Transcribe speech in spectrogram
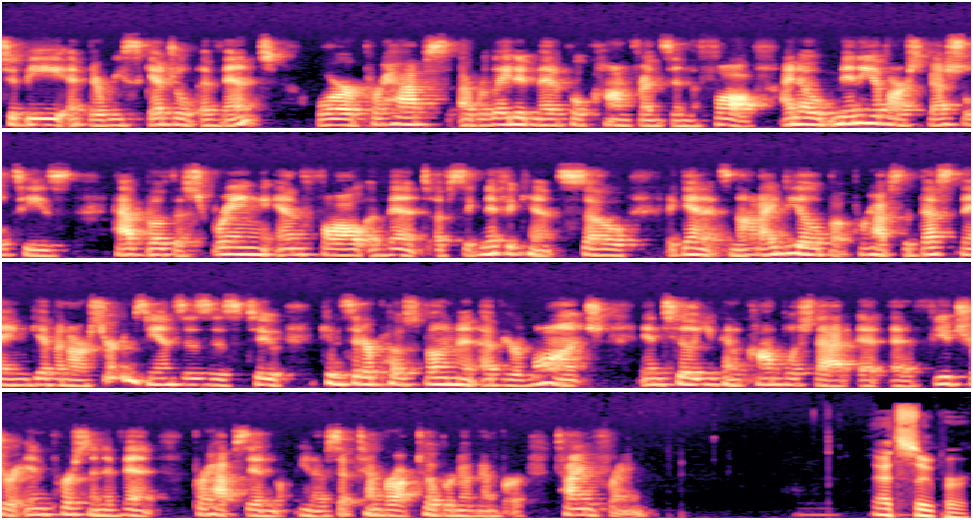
to be at the rescheduled event or perhaps a related medical conference in the fall. I know many of our specialties have both a spring and fall event of significance. So, again, it's not ideal, but perhaps the best thing given our circumstances is to consider postponement of your launch until you can accomplish that at a future in person event, perhaps in you know September, October, November timeframe. That's super.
